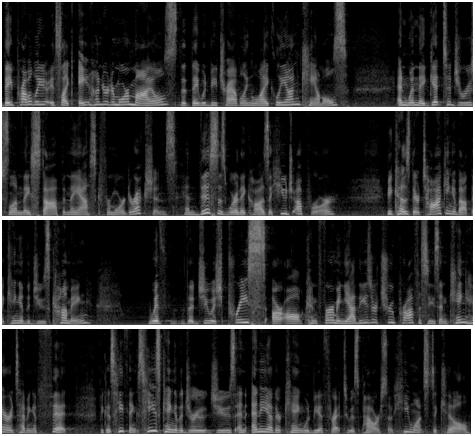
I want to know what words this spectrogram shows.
they probably, it's like 800 or more miles that they would be traveling, likely on camels. And when they get to Jerusalem, they stop and they ask for more directions. And this is where they cause a huge uproar because they're talking about the king of the Jews coming with the Jewish priests are all confirming, yeah, these are true prophecies, and King Herod's having a fit because he thinks he's king of the Jews and any other king would be a threat to his power. So he wants to kill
